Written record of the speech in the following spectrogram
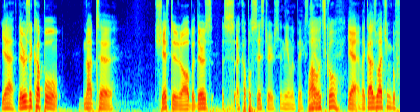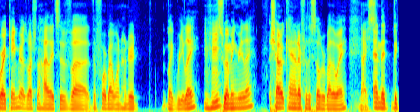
Yeah, there's a couple, not to shift it at all, but there's a couple sisters in the Olympics. Wow, too. let's go. yeah. Like I was watching before I came here, I was watching the highlights of uh, the four x one hundred like relay, Mm-hmm. swimming relay. Shout out Canada for the silver, by the way. Nice. And the the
